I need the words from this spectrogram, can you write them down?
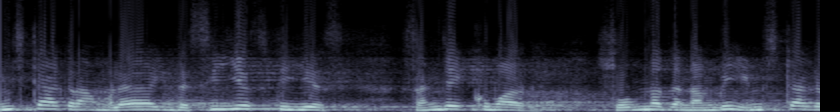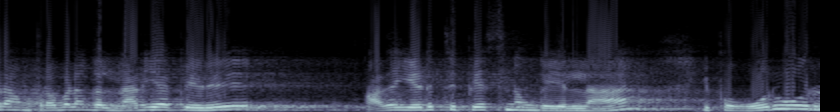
இன்ஸ்டாகிராமில் இந்த சிஎஸ்டிஎஸ் சஞ்சய் குமார் சொன்னதை நம்பி இன்ஸ்டாகிராம் பிரபலங்கள் நிறைய பேர் அதை எடுத்து பேசினவங்க எல்லாம் இப்போ ஒரு ஒரு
